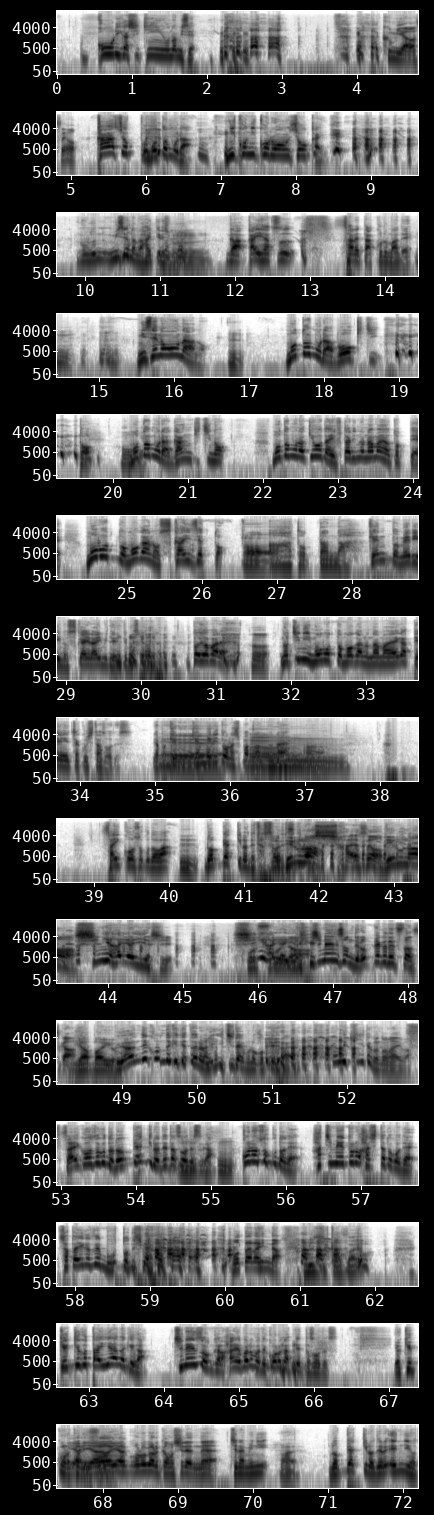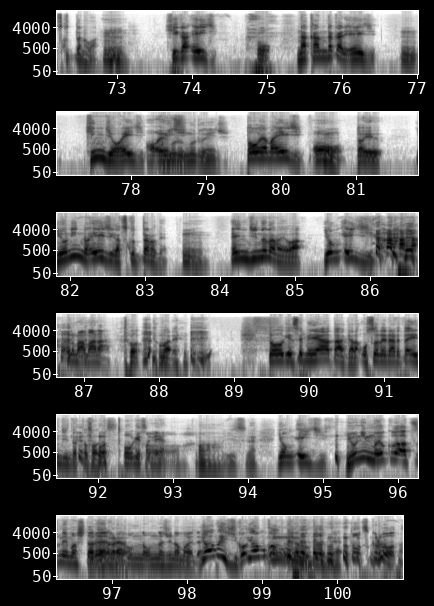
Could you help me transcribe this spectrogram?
氷菓子金融の店。組み合わせよカーショップ元村ニコニコローン紹介。店の名前入ってるでしょ、うん。が開発された車で。うん店のオーナーのうん。本村坊吉と本村元吉の本村兄弟2人の名前を取ってモボとモガのスカイ Z ああ取ったんだ。ケンとメリーのスカイラインみたいに言ってますけどねと呼ばれうん。後にモボとモガの名前が定着したそうです。やっぱケン,、へー。ケンメリーと同じパターンだね、ううん最高速度はうん。600キロ出たそうです。出るな。よっしゃ早せよ出るな。死に早いやし。死に早いやし。1年村で600出てたんすか。やばいよ。なんでこんだけ出たのに 1台も残ってんだよ。なんで聞いたことないわ。最高速度600キロ出たそうですが、うん。うん。この速度で8メートル走ったところで車体が全部吹っ飛んでしまう。もったいないんだ。短さよ。結局タイヤだけが知念村から早原まで転がっていったそうです。いや、結構ない距やい離ですよ。やいや転がるかもしれんねちなみにはい。600キロ出るエンジンを作ったのは、うん。比嘉英二お中んだかり英二うん金城英二あ、エイジ。ムルエイジ遠山英二おう。という4人の英二が作ったのでうんエンジンの名前は4英二このままな。と呼ばれ峠攻めヤーターから恐れられたエンジンだったそうです。峠攻め。ああいいですね。4英二4人もよく集めましたね。こんな同じ名前で。ヤムエイジかヤムかってなるけどね。どう作ろう。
